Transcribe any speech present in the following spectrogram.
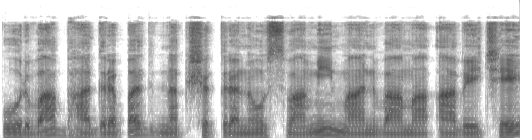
પૂર્વા ભાદ્રપદ નક્ષત્રનો સ્વામી માનવામાં આવે છે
